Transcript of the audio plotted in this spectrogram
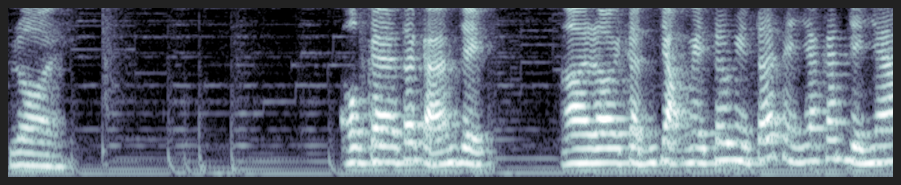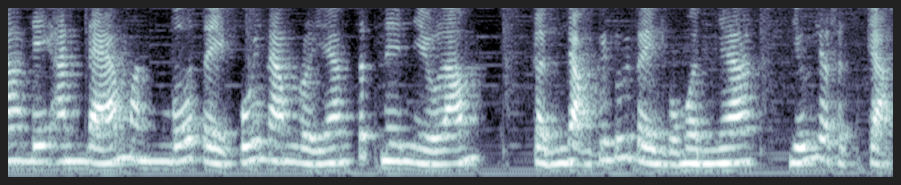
Rồi. Ok tất cả anh chị. À, rồi cẩn trọng ngày tư ngày tết này nha các anh chị nha. Đi ăn đám ăn bữa tiệc cuối năm rồi nha. Tích nên nhiều lắm. Cẩn trọng cái túi tiền của mình nha. Giữ cho thật chặt.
